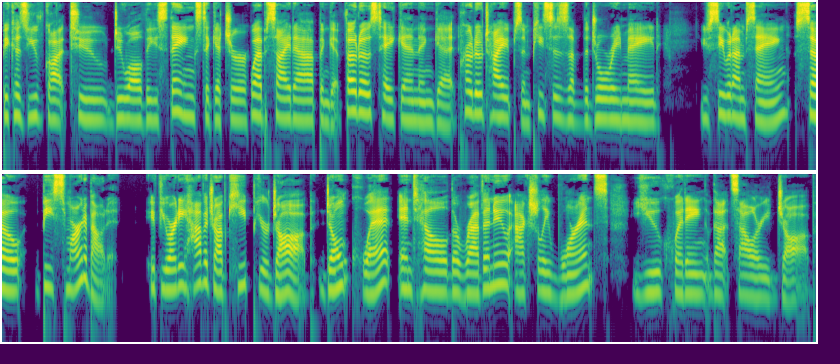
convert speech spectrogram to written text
because you've got to do all these things to get your website up and get photos taken and get prototypes and pieces of the jewelry made. You see what I'm saying? So be smart about it if you already have a job, keep your job. Don't quit until the revenue actually warrants you quitting that salary job.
